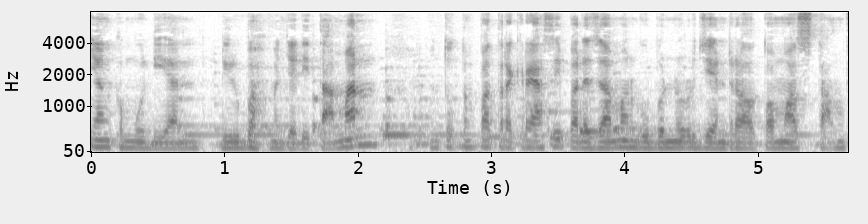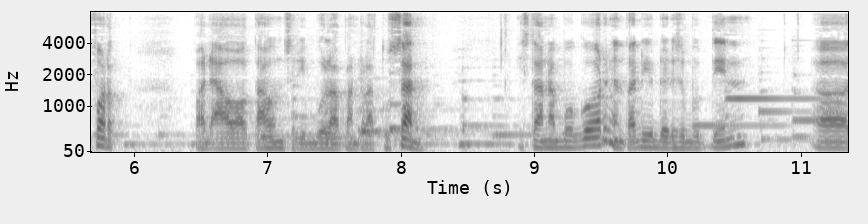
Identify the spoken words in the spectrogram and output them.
yang kemudian dirubah menjadi taman untuk tempat rekreasi pada zaman Gubernur Jenderal Thomas Stamford pada awal tahun 1800-an. Istana Bogor yang tadi udah disebutin uh,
